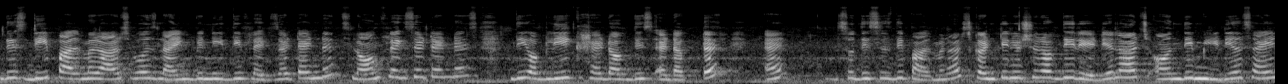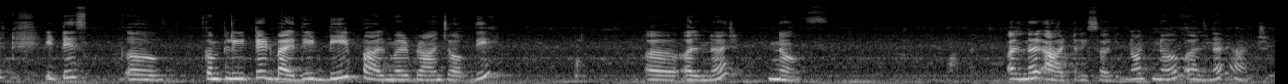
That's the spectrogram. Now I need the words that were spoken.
this deep palmar arch was lying beneath the flexor tendons, long flexor tendons, the oblique head of this adductor and so this is the palmar arch. Continuation of the radial arch on the medial side it is uh, completed by the deep palmar branch of the uh, ulnar nerve ulnar artery sorry not nerve ulnar artery.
